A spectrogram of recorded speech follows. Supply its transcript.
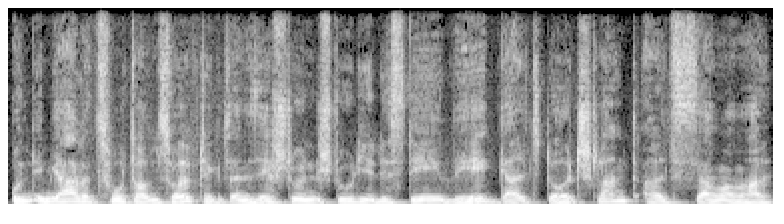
Und im Jahre 2012, da gibt es eine sehr schöne Studie des DEW, galt Deutschland als, sagen wir mal,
